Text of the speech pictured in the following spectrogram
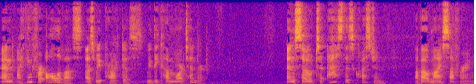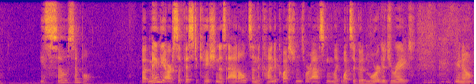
And I think for all of us, as we practice, we become more tender. And so to ask this question about my suffering is so simple. But maybe our sophistication as adults and the kind of questions we're asking, like what's a good mortgage rate, you know,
